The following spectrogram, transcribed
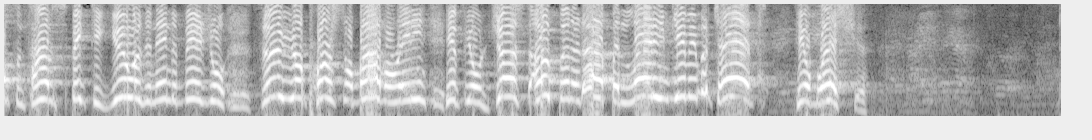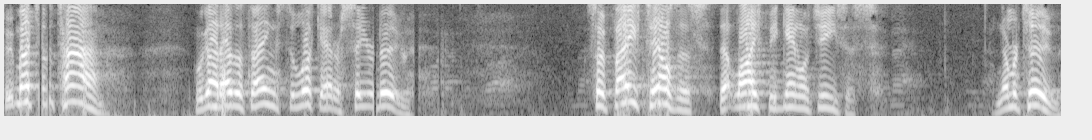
oftentimes speak to you as an individual through your personal Bible reading if you'll just open it up and let Him give Him a chance. He'll bless you. Too much of the time we got other things to look at or see or do. So faith tells us that life began with Jesus. Number two,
